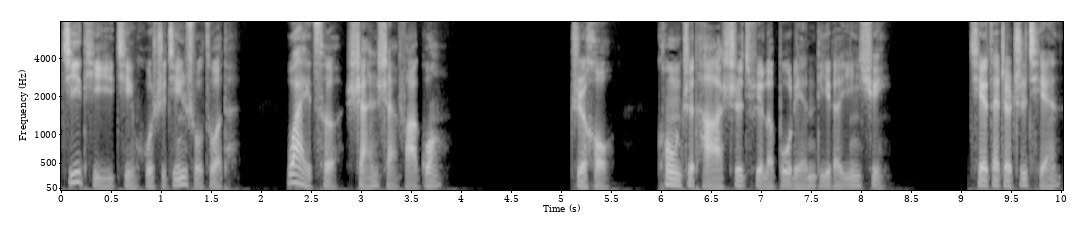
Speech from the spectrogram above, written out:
机体近乎是金属做的，外侧闪闪发光。之后，控制塔失去了布连蒂的音讯，且在这之前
